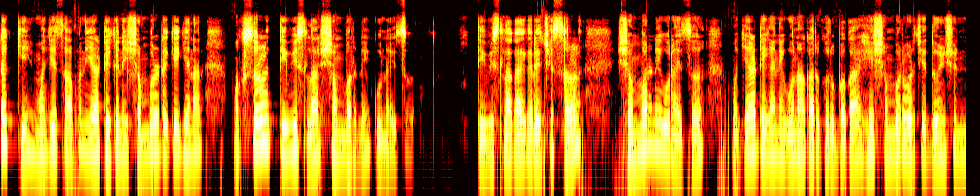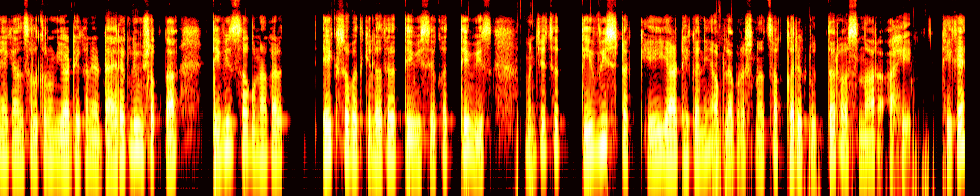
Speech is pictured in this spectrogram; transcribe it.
टक्के म्हणजेच आपण या ठिकाणी शंभर टक्के घेणार. मग सरळ तेवीसला शंभरने गुणायचं. तेवीसला काय करायचे? सरळ शंभरने गुणायचं. मग या ठिकाणी गुणाकार करू बघा. हे शंभरवरचे दोन शून्य कॅन्सल करून या ठिकाणी डायरेक्ट लिहू शकता. तेवीसचा गुणाकार एक सोबत केलं तर तेवीस एक तेवीस. म्हणजेच तेवीस टक्के या ठिकाणी आपल्या प्रश्नाचं करेक्ट उत्तर असणार आहे. ठीक आहे?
